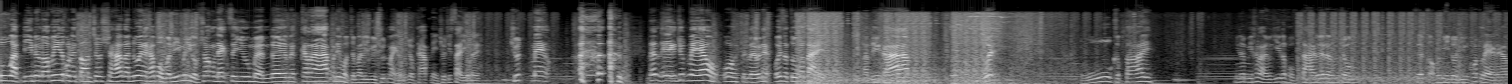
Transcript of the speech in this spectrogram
สวัสดีน้องๆพี่ทุกคนในตอนเช้าๆกันด้วยนะครับผมวันนี้มาอยู่กับช่อง Next You เหมือนเดิมนะครับวันนี้ผมจะมารีวิวชุดใหม่ท่านผู้ชมครับนี่ชุดที่ใส่อยู่เลย ชุดแมว นั่นเองชุดแมว โอ้ยเป็นไรวะเนี่ยโอ้ยศัตรูก็ใส่สวัสดีครับเฮ้ยโอ้เกือบตายนี่ถ้ามีข้างหลังเมื่อกี้ถ้าผมตายไปแล้วนะท่านผู้ชมเสื้อกราะไม่มีโดนยิงโคตรแรงนะครับ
